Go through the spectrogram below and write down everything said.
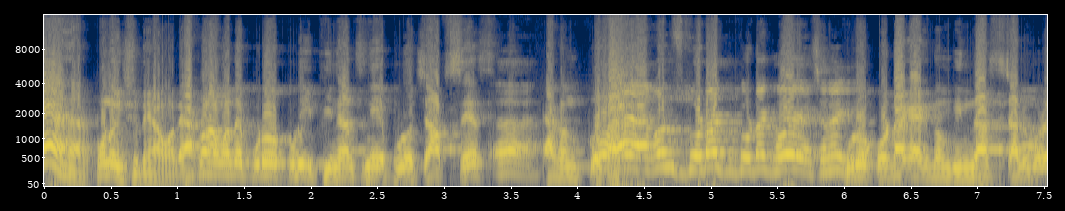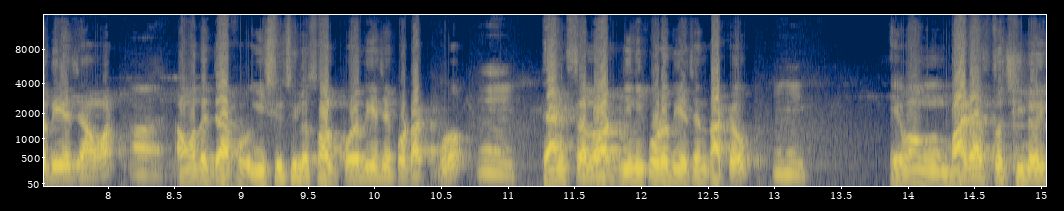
না। হ্যাঁ হ্যাঁ কোনো ইস্যু নেই আমাদের। এখন আমাদের পুরো পুরো ফিনান্স নিয়ে পুরো চাপ শেষ। হ্যাঁ। এখন কোটাক হ্যাঁ, এখন কোটাক কোটাক হয়ে গেছে নাকি? পুরো কোটাক একদম বিন্দাস চালু করে দিয়েছে আমার। হ্যাঁ। আমাদের যা ইস্যু ছিল সলভ করে দিয়েছে কোটাক পুরো। হুম। থ্যাংকস লট যিনি করে দিয়েছেন তাকেও। এবং বাজাজ তো ছিলই।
